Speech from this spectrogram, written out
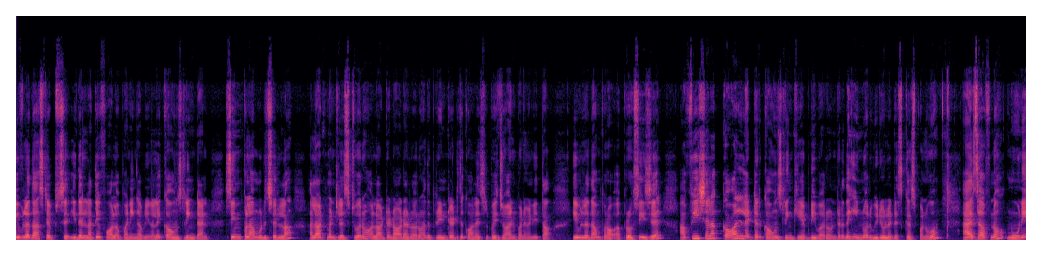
இவ்வளோ தான் ஸ்டெப்ஸ். இது எல்லாத்தையும் ஃபாலோ பண்ணீங்க அப்படின்னாலே கவுன்சிலிங் டன். சிம்பிளாக முடிச்சிடலாம். அலாட்மெண்ட் லிஸ்ட் வரும். அலாட்டட் ஆர்டர் வரும். அது பிரிண்ட் எடுத்து காலேஜில் போய் ஜாயின் பண்ண வேண்டியது தான். இவ்வளோ தான் ப்ரொ ப்ரொசீஜர். அஃபீஷியலாக கால் லெட்டர் கவுன்சிலிங்க்கு எப்படி வரும்ன்றது இன்னொரு வீடியோவில் டிஸ்கஸ் பண்ணுவோம். ஆஸ் ஆஃப் நோ மூணே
